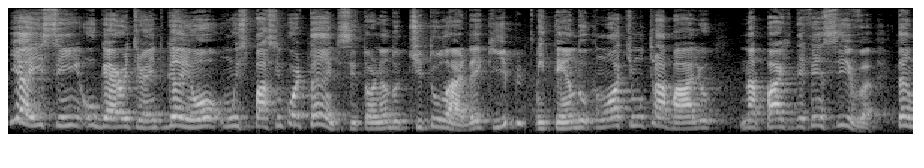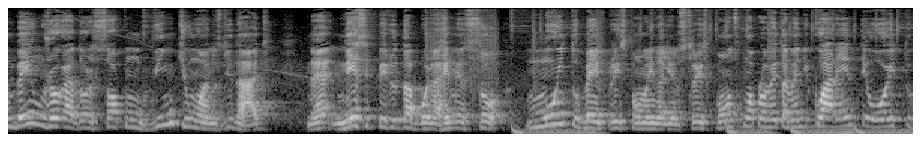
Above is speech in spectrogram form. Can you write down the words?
E aí sim o Gary Trent ganhou um espaço importante, se tornando titular da equipe e tendo um ótimo trabalho na parte defensiva. Também um jogador só com 21 anos de idade, né? Nesse período da bolha arremessou muito bem, principalmente ali nos três pontos, com um aproveitamento de 48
